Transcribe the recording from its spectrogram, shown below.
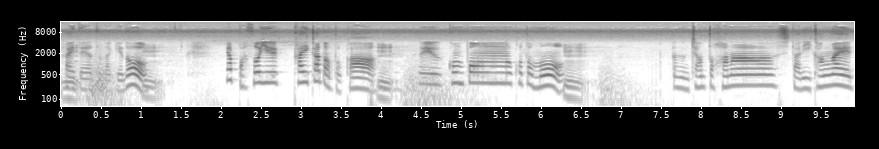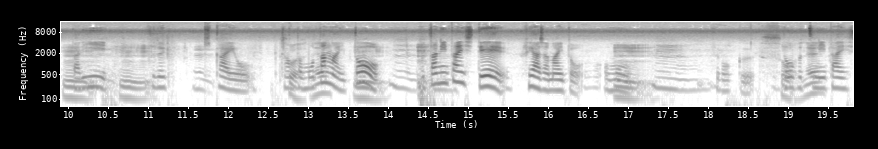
ん。書いたやつだけどうんやっぱそういう飼い方とかうん。そういう根本のこともうん。うんちゃんと話したり考えたりうん。するうん機会をちゃんと持たないとうん。豚に対してフェアじゃないと思う、すごく、動物に対し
